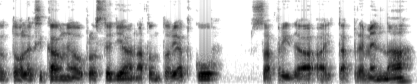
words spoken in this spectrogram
do toho lexikálneho prostredia na tomto riadku sa pridá aj tá premenná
